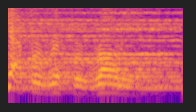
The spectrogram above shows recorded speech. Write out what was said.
Cappa Ripperoni.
